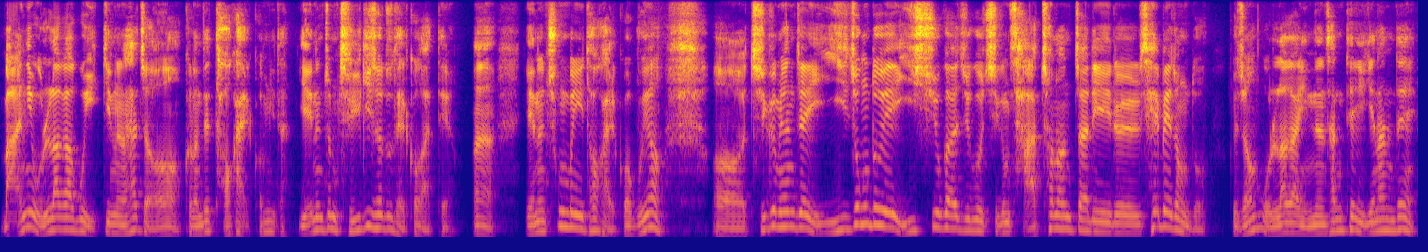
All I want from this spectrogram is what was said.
많이 올라가고 있기는 하죠. 그런데 더 갈 겁니다. 얘는 좀 즐기셔도 될 것 같아요. 아, 얘는 충분히 더 갈 거고요. 어, 지금 현재 이 정도의 이슈 가지고 지금 4천 원짜리를 3배 정도 그죠? 올라가 있는 상태이긴 한데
